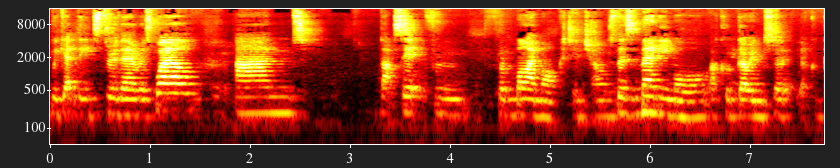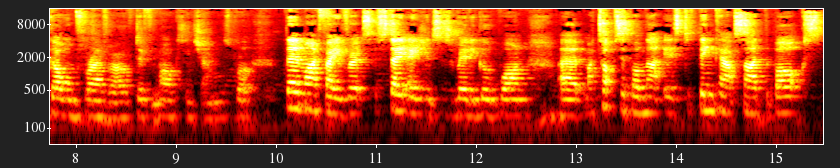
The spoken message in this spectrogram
we get leads through there as well. And that's it from from my marketing channels. There's many more. I could go into. I could go on forever of different marketing channels, but they're my favourites. Estate agents is a really good one. Uh, my top tip on that is to think outside the box.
